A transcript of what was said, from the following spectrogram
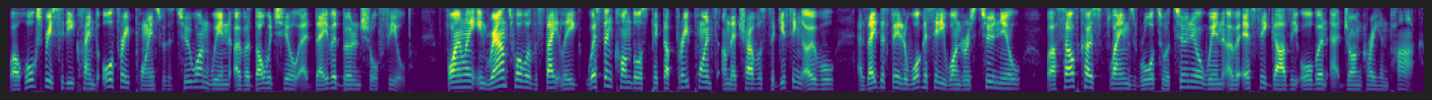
while Hawkesbury City claimed all three points with a 2 1 win over Dulwich Hill at David Burdenshaw Field. Finally, in round 12 of the State League, Western Condors picked up three points on their travels to Gissing Oval as they defeated Wagga City Wanderers 2 0, while South Coast Flames roared to a 2 0 win over FC Gazy Auburn at John Crehan Park.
